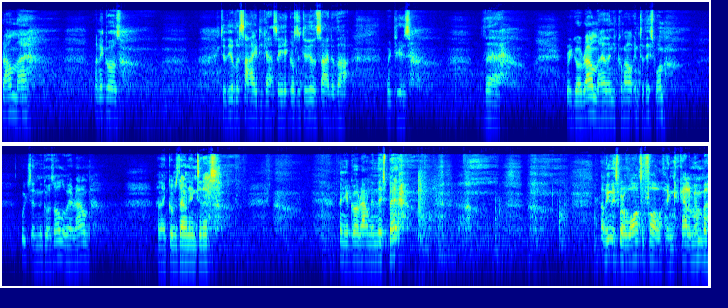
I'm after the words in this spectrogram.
round there, and it goes to the other side. You can't see it. It goes into the other side of that, which is there. We go around there, then you come out into this one, which then goes all the way around, and then comes down into this. Then you go around in this bit. I think this were a waterfall. I think I can't remember.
